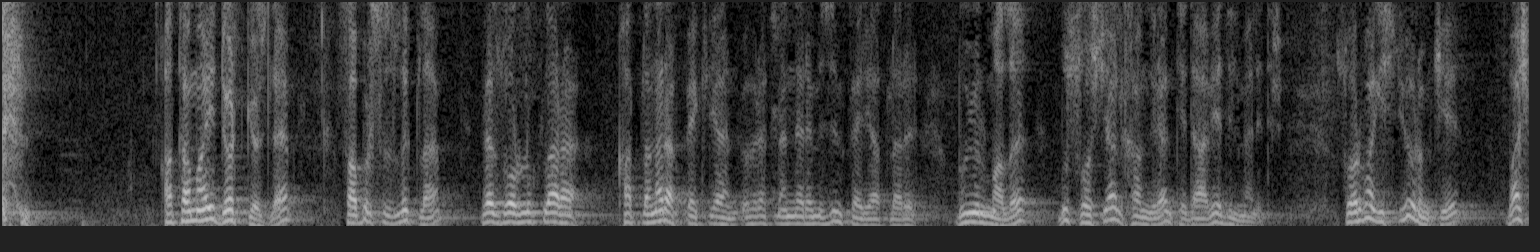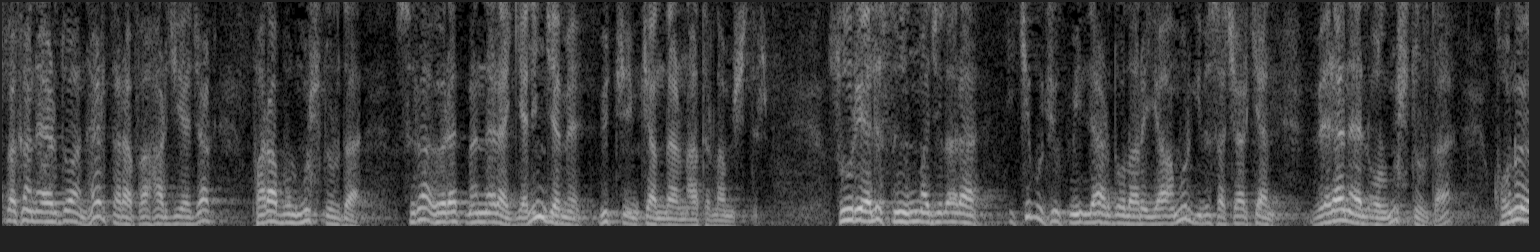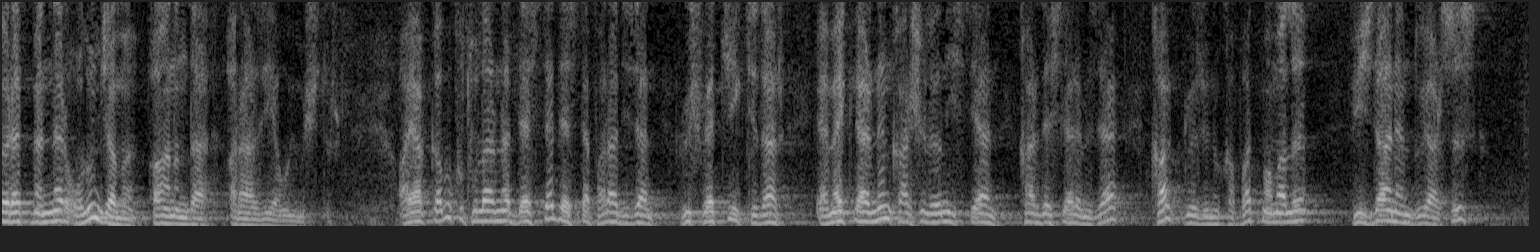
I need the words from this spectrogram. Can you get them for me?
Atamayı dört gözle, sabırsızlıkla ve zorluklara katlanarak bekleyen öğretmenlerimizin feryatları duyulmalı, bu sosyal kangren tedavi edilmelidir. Sormak istiyorum ki, Başbakan Erdoğan her tarafa harcayacak para bulmuştur da sıra öğretmenlere gelince mi bütçe imkanlarını hatırlamıştır? Suriyeli sığınmacılara iki buçuk milyar doları yağmur gibi saçarken veren el olmuştur da konu öğretmenler olunca mı anında araziye uymuştur? ayakkabı kutularına deste deste para dizen rüşvetçi iktidar, emeklerinin karşılığını isteyen kardeşlerimize kalp gözünü kapatmamalı, vicdanen duyarsız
